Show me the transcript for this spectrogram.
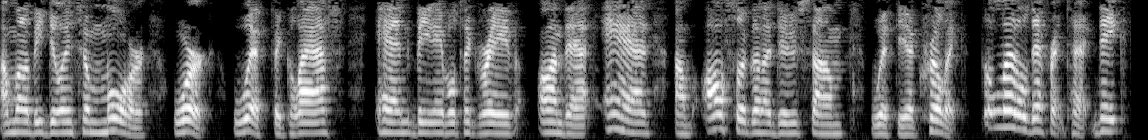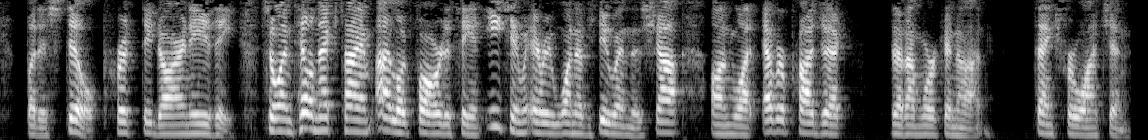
I'm going to be doing some more work with the glass and being able to grave on that. And I'm also going to do some with the acrylic. It's a little different technique, but it's still pretty darn easy. So until next time, I look forward to seeing each and every one of you in the shop on whatever project that I'm working on. Thanks for watching.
